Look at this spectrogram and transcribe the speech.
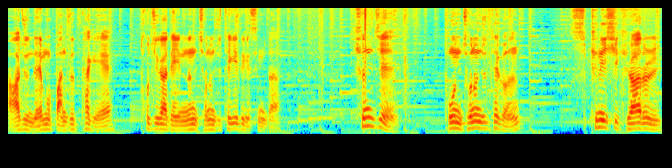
아주 네모 반듯하게 토지가 되어 있는 전원주택이 되겠습니다. 현재 본 전원주택은 스피니시 귀화를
